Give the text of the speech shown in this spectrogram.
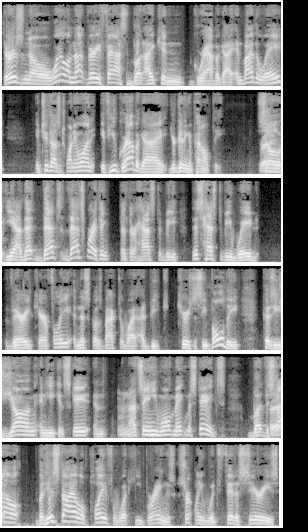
there's no. Well, I'm not very fast, but I can grab a guy. And by the way, in 2021, if you grab a guy, you're getting a penalty. So yeah, that that's that's where I think that there has to be this has to be weighed very carefully, and this goes back to why I'd be curious to see Boldy because he's young and he can skate, and I'm Mhm. not saying he won't make mistakes, but the Right. style, but his style of play for what he brings certainly would fit a series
